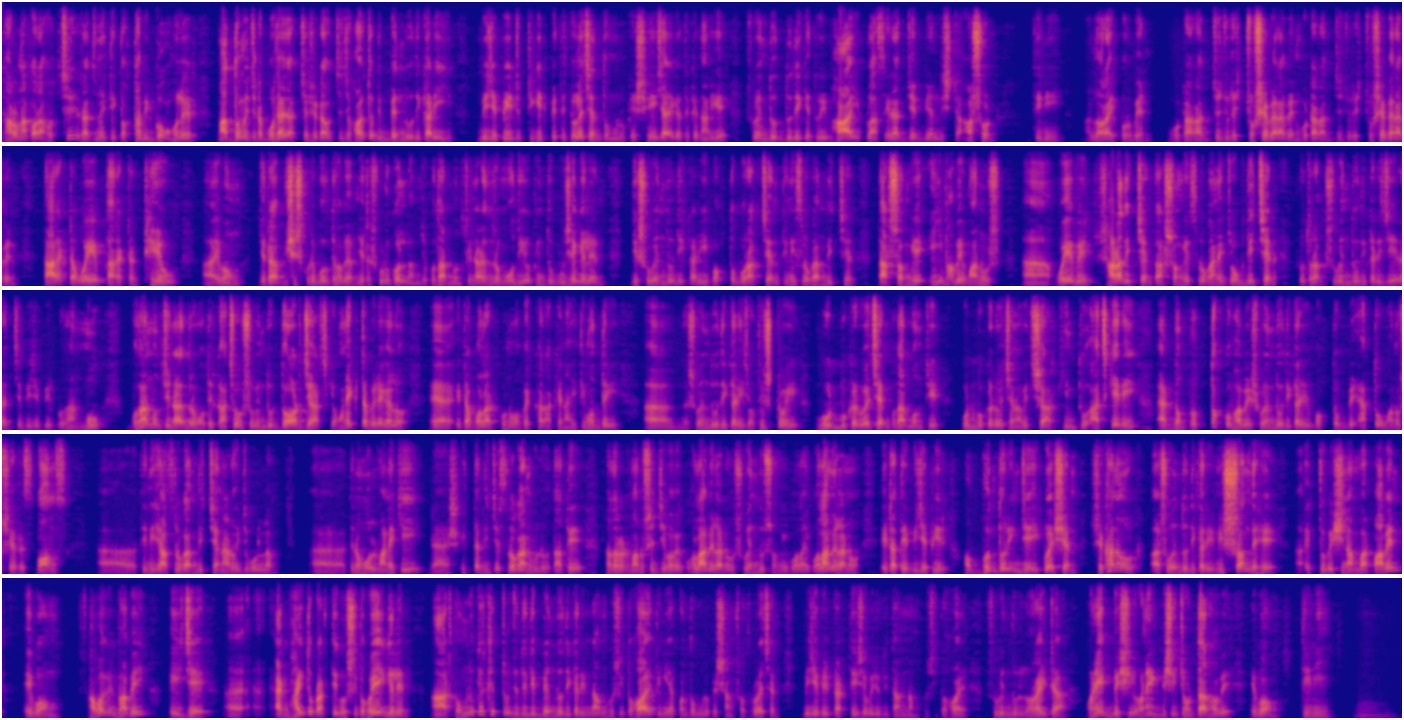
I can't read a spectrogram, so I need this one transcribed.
ধারণা করা হচ্ছে রাজনৈতিক তথ্যাভিজ্ঞ মহলের মাধ্যমে যেটা বোঝা যাচ্ছে সেটা হচ্ছে যে হয়তো দিব্যেন্দু অধিকারী বিজেপির টিকিট পেতে চলেছেন তমলুকে, সেই জায়গা থেকে দাঁড়িয়ে শুভেন্দুর দুদিকে দুই ভাই প্লাস এ রাজ্যের বিয়াল্লিশটা আসন তিনি লড়াই করবেন। গোটা রাজ্য জুড়ে চষে বেড়াবেন, গোটা রাজ্য জুড়ে চষে বেড়াবেন। তার একটা ওয়েব তার একটা ঢেউ এবং যেটা বিশেষ করে বলতে হবে, আমি যেটা শুরু করলাম যে প্রধানমন্ত্রী নরেন্দ্র মোদীও কিন্তু বুঝে গেলেন যে শুভেন্দু অধিকারী বক্তব্য রাখছেন, তিনি স্লোগান দিচ্ছেন, তার সঙ্গে এইভাবে মানুষ ওয়েবে সাড়া দিচ্ছেন, তার সঙ্গে স্লোগানে যোগ দিচ্ছেন। সুতরাং শুভেন্দু অধিকারী যে রাজ্যে বিজেপির প্রধান মুখ, প্রধানমন্ত্রী নরেন্দ্র মোদীর কাছেও শুভেন্দুর দর যে আজকে অনেকটা বেড়ে গেল এটা বলার কোনো অপেক্ষা রাখে না। ইতিমধ্যেই শুভেন্দু অধিকারী যথেষ্টই গুড বুকে রয়েছেন প্রধানমন্ত্রীর গুড বুকে রয়েছেন অমিত শাহ? কিন্তু আজকের এই একদম প্রত্যক্ষভাবে শুভেন্দু অধিকারীর বক্তব্যে এত মানুষের রেসপন্স তিনি যা স্লোগান দিচ্ছেন, আর ওই যে বললাম তৃণমূল মানে কি? ইত্যাদি যে স্লোগানগুলো, তাতে সাধারণ মানুষের যেভাবে গলা মেলানো, শুভেন্দুর সঙ্গে গলায় গলা মেলানো, এটাতে বিজেপির অভ্যন্তরীণ যে ইকুয়েশন সেখানেও শুভেন্দু অধিকারী নিঃসন্দেহে একটু বেশি নাম্বার পাবেন এবং স্বাভাবিকভাবেই এই যে এক ভাই তো প্রার্থী ঘোষিত হয়েই গেলেন আর তমলুকের ক্ষেত্রেও যদি দিব্যেন্দু অধিকারীর নাম ঘোষিত হয়, তিনি এখন তমলুকের সাংসদ রয়েছেন। বিজেপির প্রার্থী হিসেবে যদি তার নাম ঘোষিত হয়, শুভেন্দুর লড়াইটা অনেক বেশি অনেক বেশি জোরদার হবে এবং তিনি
